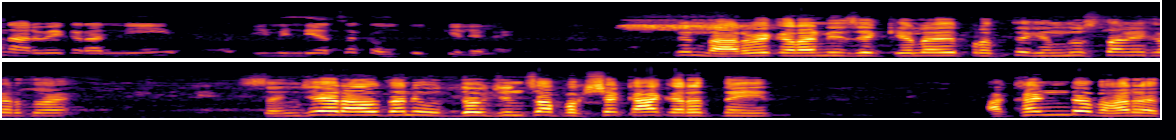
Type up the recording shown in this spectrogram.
नार्वेकरांनी टीम इंडियाचं कौतुक केलेलं आहे. ते नार्वेकरांनी जे केलं हे प्रत्येक हिंदुस्थानी करतोय. संजय राऊत आणि उद्धवजींचा पक्ष का करत नाहीत? अखंड भारत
